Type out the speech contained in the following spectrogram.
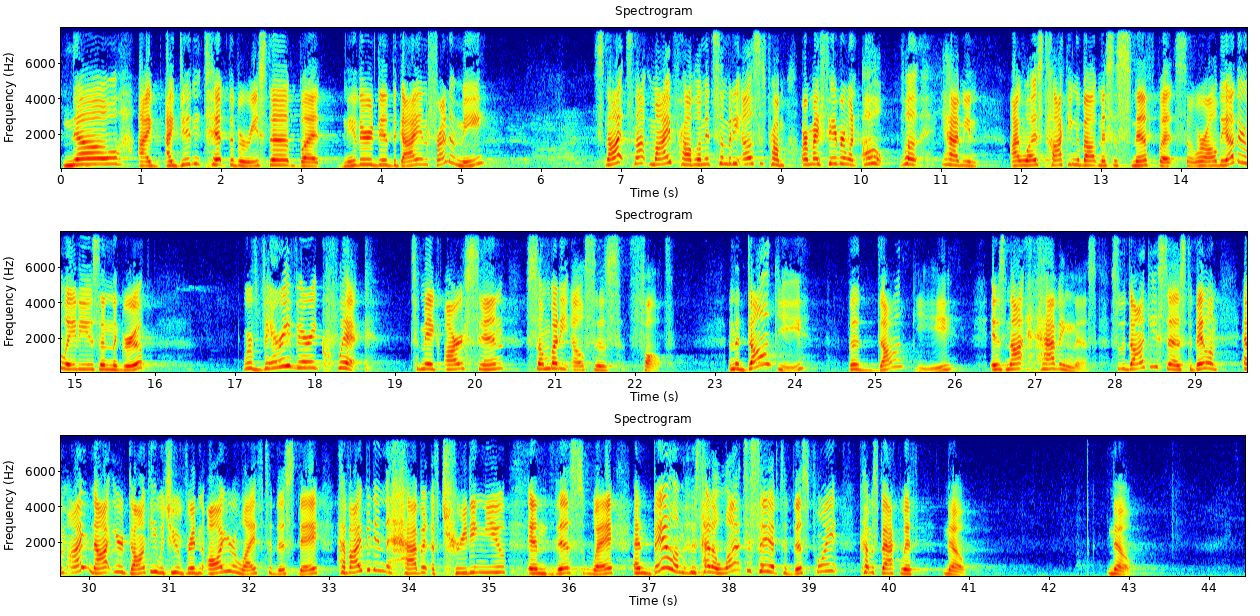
No, I, I didn't tip the barista, but neither did the guy in front of me. It's not, it's not my problem, it's somebody else's problem. Or my favorite one, oh, well, yeah, I mean, I was talking about Mrs. Smith, but so were all the other ladies in the group. We're very, very quick to make our sin somebody else's fault. And the donkey, the donkey is not having this. So the donkey says to Balaam, Am I not your donkey, which you have ridden all your life to this day? Have I been in the habit of treating you in this way? And Balaam, who's had a lot to say up to this point, comes back with, No. No.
